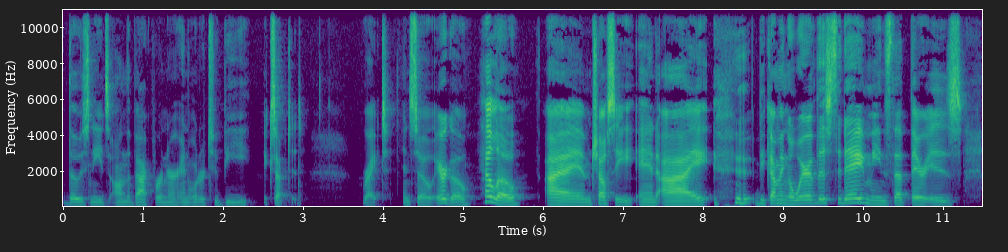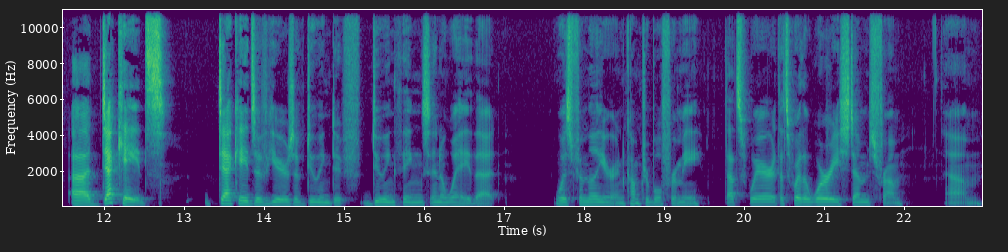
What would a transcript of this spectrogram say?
those needs on the back burner in order to be accepted. Right. And so ergo, hello, I am Chelsea, and I becoming aware of this today means that there is uh, decades, decades of years of doing dif- doing things in a way that was familiar and comfortable for me. That's where that's where the worry stems from. Um,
